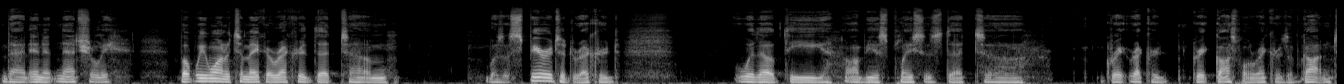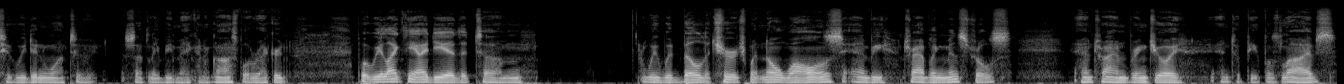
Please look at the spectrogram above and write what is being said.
that in it naturally. But we wanted to make a record that um, was a spirited record without the obvious places that uh, great record, great gospel records have gotten to. We didn't want to suddenly be making a gospel record, but we liked the idea that um, we would build a church with no walls and be traveling minstrels and try and bring joy into people's lives.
